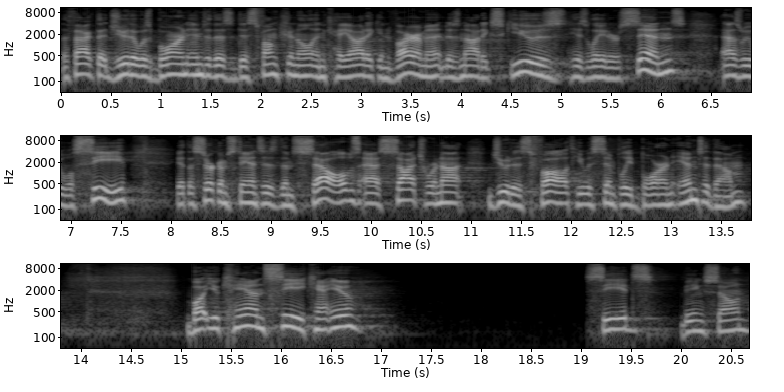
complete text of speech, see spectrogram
The fact that Judah was born into this dysfunctional and chaotic environment does not excuse his later sins, as we will see. Yet the circumstances themselves, as such, were not Judah's fault. He was simply born into them. But you can see, can't you? Seeds being sown.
